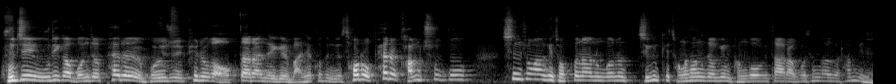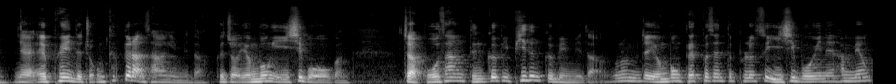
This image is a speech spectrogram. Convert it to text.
굳이 우리가 먼저 패를 보여줄 필요가 없다라는 얘기를 많이 했거든요. 서로 패를 감추고 신중하게 접근하는 거는 지극히 정상적인 방법이다라고 생각을 합니다. 예, FA인데 조금 특별한 상황입니다. 그죠? 연봉이 25억 원. 자, 보상 등급이 B등급입니다. 그럼 이제 연봉 100% 플러스 25인에 한 명?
